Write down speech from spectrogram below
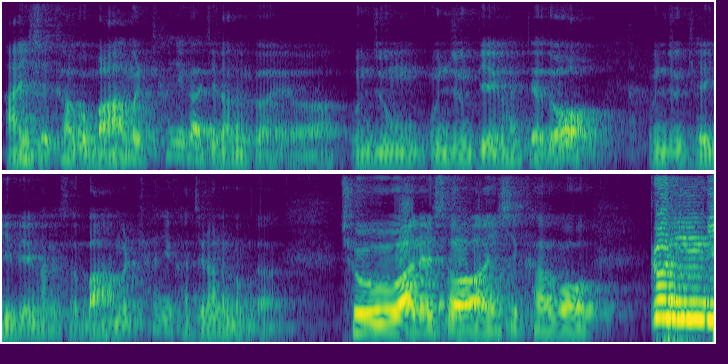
안식하고 마음을 편히 가지라는 거예요. 운중 운중 비행할 때도 운중 계기 비행하면서 마음을 편히 가지라는 겁니다. 주 안에서 안식하고 끈기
